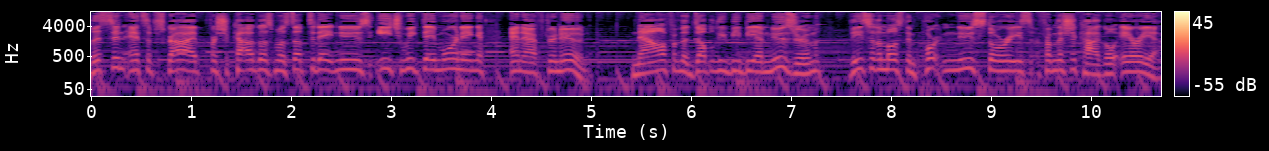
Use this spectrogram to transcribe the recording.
Listen and subscribe for Chicago's most up to date news each weekday morning and afternoon. Now, from the WBBM Newsroom, these are the most important news stories from the Chicago area.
